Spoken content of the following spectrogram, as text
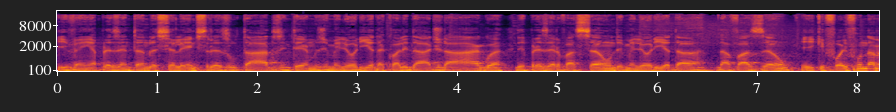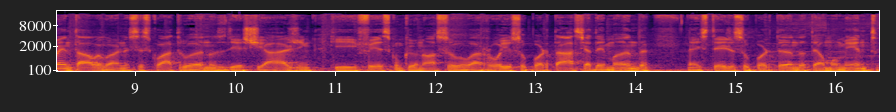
e vem apresentando excelentes resultados em termos de melhoria da qualidade da água, de preservação, de melhoria da, da vazão e que foi fundamental agora nesses quatro anos de estiagem que fez com que o nosso arroio suportasse a demanda, né, esteja suportando até o momento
